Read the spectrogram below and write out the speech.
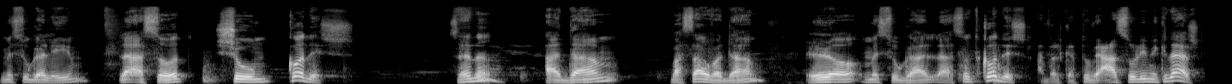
מסוגלים לעשות שום קודש. בסדר? אדם, בשר ודם, לא מסוגל לעשות קודש, אבל כתוב ועשו לי מקדש.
